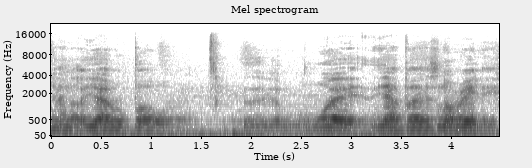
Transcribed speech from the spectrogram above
Yeah, no, yeah, well, but uh, what? Yeah, but it's not really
